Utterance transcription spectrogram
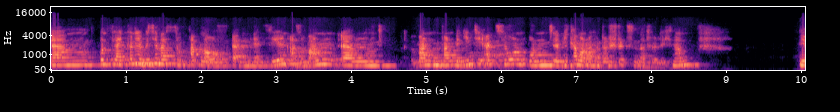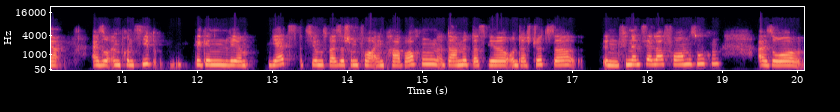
Ähm, und vielleicht könnt ihr ein bisschen was zum Ablauf ähm, erzählen. Also wann, ähm, wann, wann beginnt die Aktion und äh, wie kann man euch unterstützen natürlich? Ne? Ja, also im Prinzip beginnen wir jetzt beziehungsweise schon vor ein paar Wochen damit, dass wir Unterstützer in finanzieller Form suchen. Also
